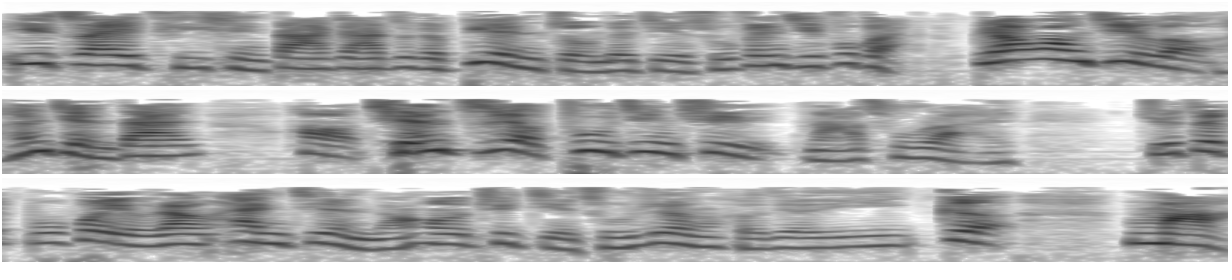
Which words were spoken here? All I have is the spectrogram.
一直在提醒大家这个变种的解除分期付款，不要忘记了，很简单，好，钱只有吐进去拿出来，绝对不会有让案件然后去解除任何的一个码。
